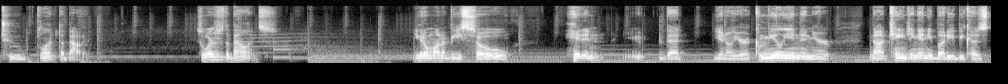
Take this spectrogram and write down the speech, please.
too blunt about it. So where's the balance? You don't want to be so hidden that you know you're a chameleon and you're not changing anybody because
